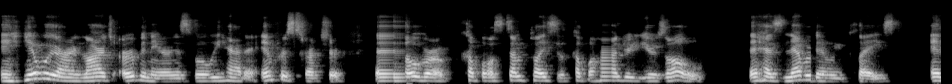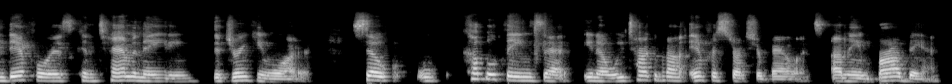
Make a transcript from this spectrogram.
And here we are in large urban areas where we had an infrastructure that's over a couple, some places, a couple hundred years old that has never been replaced and therefore is contaminating the drinking water. So, a couple things that, you know, we talk about infrastructure balance, I mean, broadband.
